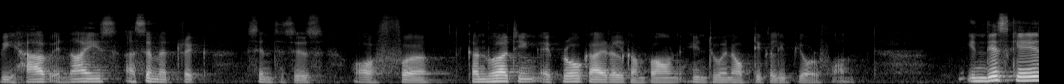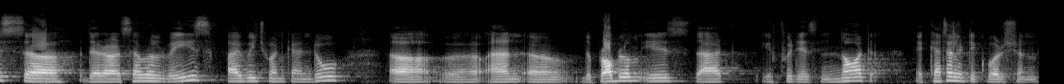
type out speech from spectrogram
we have a nice asymmetric synthesis of uh, converting a prochiral compound into an optically pure form. In this case uh, there are several ways by which one can do uh, uh and uh, the problem is that if it is not a catalytic version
